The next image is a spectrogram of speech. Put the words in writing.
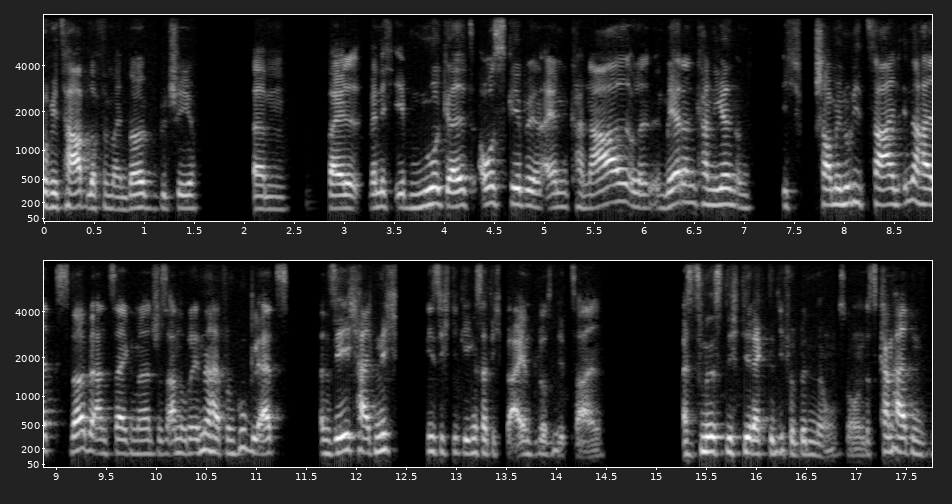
profitabler für mein Werbebudget? Ähm, weil wenn ich eben nur Geld ausgebe in einem Kanal oder in mehreren Kanälen und ich schaue mir nur die Zahlen innerhalb des Werbeanzeigenmanagers an oder innerhalb von Google Ads, dann sehe ich halt nicht, wie sich die gegenseitig beeinflussen, die Zahlen. Also zumindest nicht direkt in die Verbindung. So. Und das kann halt ein,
